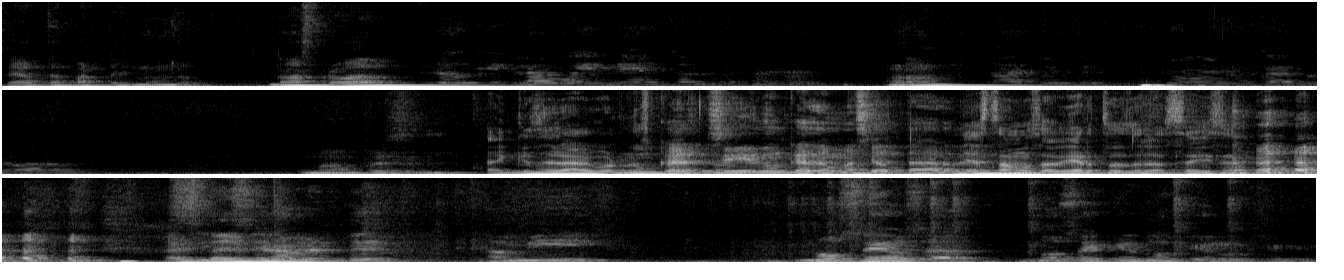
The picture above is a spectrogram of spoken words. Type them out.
sea de otra parte del mundo. ¿No has probado? Creo que la bohemia es artesanal. No. Bueno, pues hay que hacer algo al nunca, Sí, nunca es demasiado tarde. Ya estamos abiertos de las 6. ¿eh? Sinceramente, a mí no sé, o sea, no sé qué es lo que, lo que,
